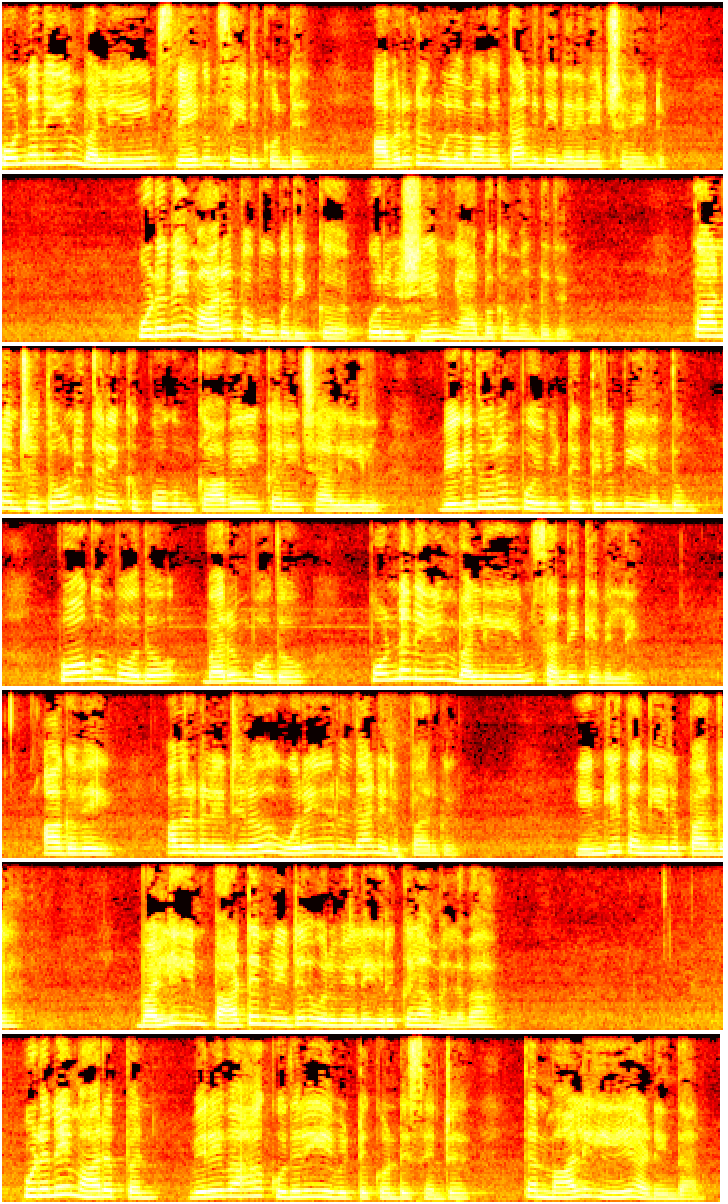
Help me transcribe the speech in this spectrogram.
பொன்னனையும் வள்ளியையும் சிநேகம் செய்து கொண்டு அவர்கள் மூலமாகத்தான் இதை நிறைவேற்ற வேண்டும். உடனே மாரப்ப பூபதிக்கு ஒரு விஷயம் ஞாபகம் வந்தது. தான் அன்று தோணித்துறைக்கு போகும் காவேரி கரை சாலையில் வெகு தூரம் போய்விட்டு திரும்பி இருந்தும் போகும்போதோ வரும்போதோ பொன்னனையும் வள்ளியையும் சந்திக்கவில்லை. ஆகவே அவர்கள் இன்றிரவு உறையூரில் தான் இருப்பார்கள். எங்கே தங்கியிருப்பார்கள்? வள்ளியின் பாட்டன் வீட்டில் ஒருவேளை இருக்கலாம் அல்லவா? உடனே மாரப்பன் விரைவாக குதிரையை விட்டுக்கொண்டு சென்று தன் மாளிகையை அடைந்தான்.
